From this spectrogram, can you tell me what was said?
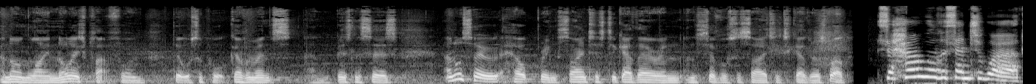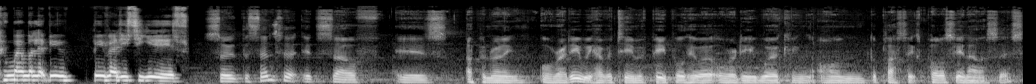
an online knowledge platform that will support governments and businesses and also help bring scientists together and, and civil society together as well. So, how will the centre work and when will it be, be ready to use? So, the centre itself is up and running already. We have a team of people who are already working on the plastics policy analysis.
